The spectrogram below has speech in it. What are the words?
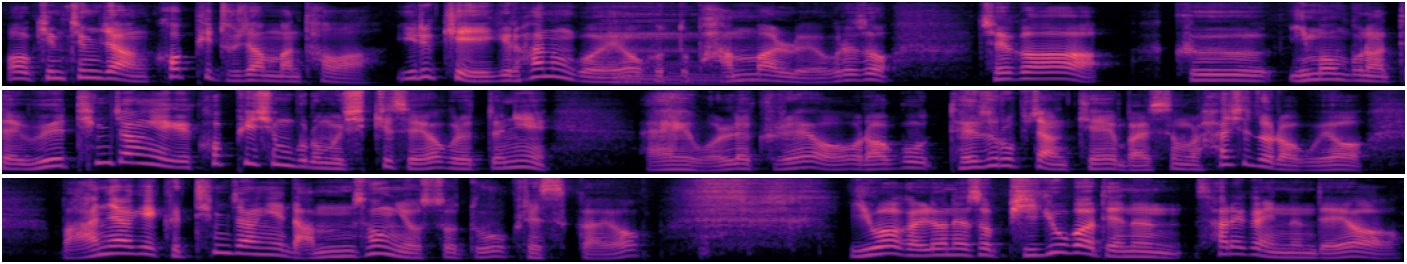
어 김 팀장 커피 두 잔만 타와 이렇게 얘기를 하는 거예요. 그것도 음. 반말로요. 그래서 제가 그 임원분한테 왜 팀장에게 커피 심부름을 시키세요? 그랬더니 에이 원래 그래요라고 대수롭지 않게 말씀을 하시더라고요. 만약에 그 팀장이 남성이었어도 그랬을까요? 이와 관련해서 비교가 되는 사례가 있는데요.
